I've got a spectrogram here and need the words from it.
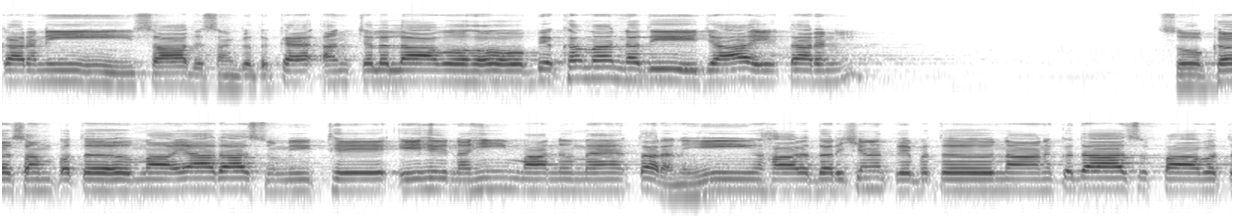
ਕਰਨੀ, ਸਾਧ ਸੰਗਤ ਕੈ ਅੰਚਲ ਲਾਵੋ, ਬਿਖਮ ਨਦੀ ਜਾਏ ਤਰਨੀ। ਸੁਖ ਸੰਪਤ ਮਾਇਆ ਰਸ ਮੀਠੇ ਇਹ ਨਹੀਂ ਮਨ ਮੈਂ ਧਰਨੀ। ਹਰ ਦਰਸ਼ਨ ਤਿਬਤ ਨਾਨਕ ਦਾਸ ਪਾਵਤ,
